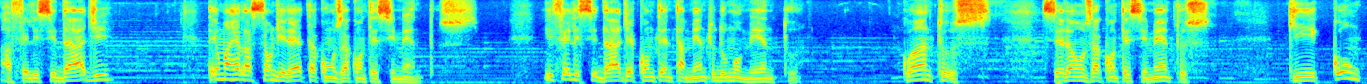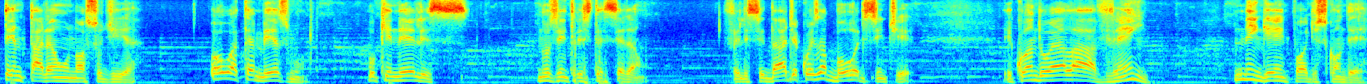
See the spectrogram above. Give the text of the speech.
A felicidade tem uma relação direta com os acontecimentos. E felicidade é contentamento do momento. Quantos serão os acontecimentos que contentarão o nosso dia? Ou até mesmo o que neles nos entristecerão? Felicidade é coisa boa de sentir. E quando ela vem, ninguém pode esconder.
